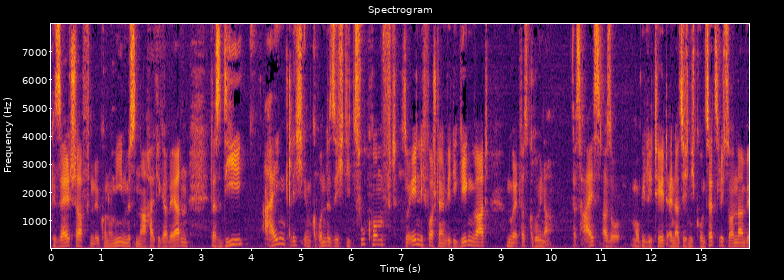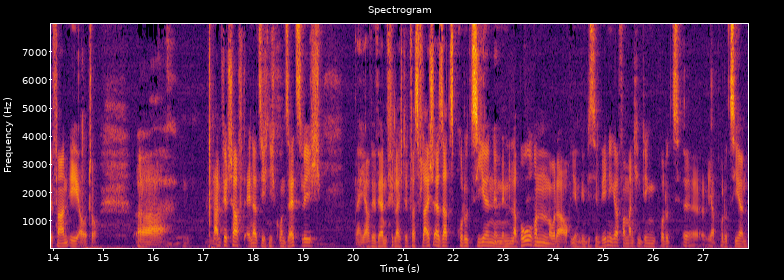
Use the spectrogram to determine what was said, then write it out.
Gesellschaften, Ökonomien müssen nachhaltiger werden, dass die eigentlich im Grunde sich die Zukunft so ähnlich vorstellen wie die Gegenwart, nur etwas grüner. Das heißt also, Mobilität ändert sich nicht grundsätzlich, sondern wir fahren E-Auto. Äh, Landwirtschaft ändert sich nicht grundsätzlich. Naja, wir werden vielleicht etwas Fleischersatz produzieren in den Laboren oder auch irgendwie ein bisschen weniger von manchen Dingen produzi äh, ja, produzieren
